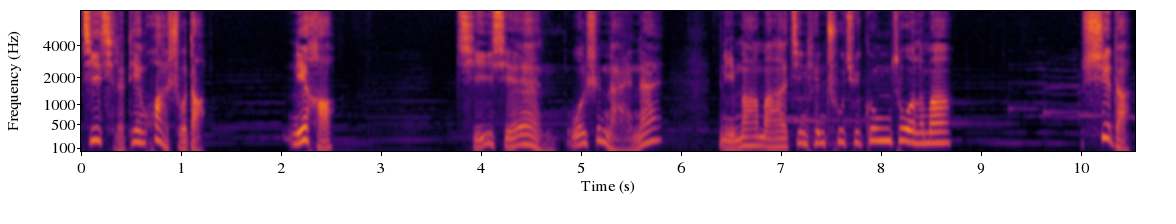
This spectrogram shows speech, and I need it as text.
接起了电话，说道：“你好，齐贤，我是奶奶。你妈妈今天出去工作了吗？”“是的。”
